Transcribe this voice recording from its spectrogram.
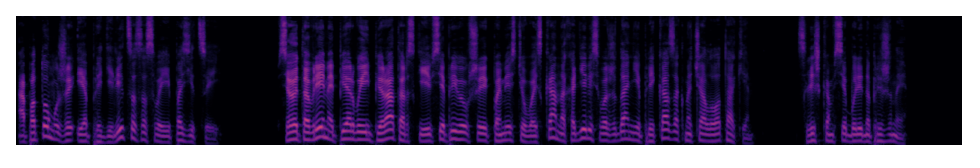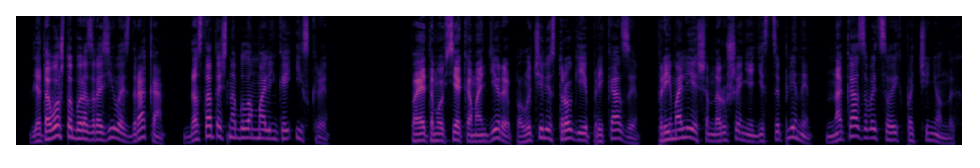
а потом уже и определиться со своей позицией. Все это время первые императорские и все прибывшие к поместью войска находились в ожидании приказа к началу атаки. Слишком все были напряжены. Для того, чтобы разразилась драка, достаточно было маленькой искры. Поэтому все командиры получили строгие приказы при малейшем нарушении дисциплины наказывать своих подчиненных.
